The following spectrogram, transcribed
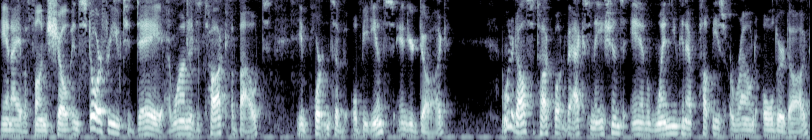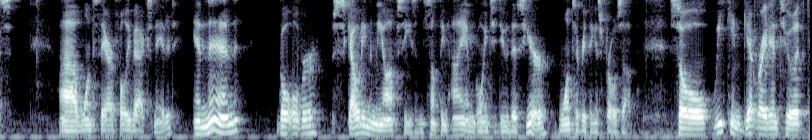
and I have a fun show in store for you today. I wanted to talk about the importance of obedience and your dog. I wanted to also talk about vaccinations and when you can have puppies around older dogs uh, once they are fully vaccinated. And then go over scouting in the off season, something I am going to do this year once everything is froze up. So we can get right into it.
